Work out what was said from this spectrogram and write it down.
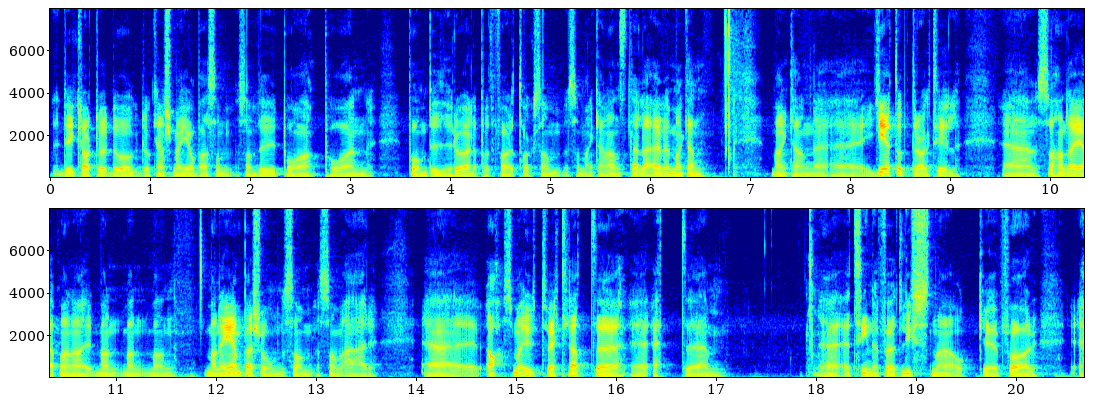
det är klart, då, då, då, kanske man jobbar som, som vi på, på, en, på en byrå eller på ett företag som, som man kan anställa, eller man kan, man kan eh, ge ett uppdrag till. Eh, så handlar det om att man, har, man, man, man, man är en person som, som, är, eh, ja, som har utvecklat eh, ett eh, Eh, ett sinne för att lyssna och eh, för, eh,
